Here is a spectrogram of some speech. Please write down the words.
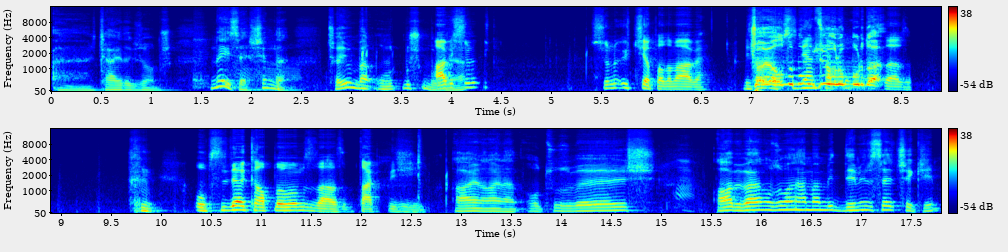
Ha, çay da güzel olmuş. Neyse şimdi çayımı ben unutmuşum burada Abi ya. şunu şunu 3 yapalım abi. Bizim Çay aldım, unutuyorum burada. Lazım. obsidyen kaplamamız lazım taklici. Aynen aynen 35. Abi ben o zaman hemen bir demir set çekeyim.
